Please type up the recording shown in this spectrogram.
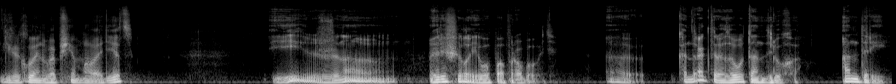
и какой он вообще молодец. И жена решила его попробовать. Э, контрактора зовут Андрюха. Андрей.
